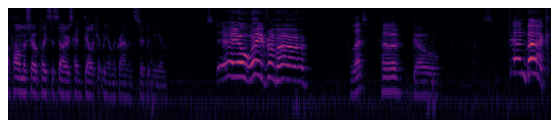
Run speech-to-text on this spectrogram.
Apollo Michaud placed his daughter's head delicately on the ground and stood to meet him. Stay away from her. Let her go. Stand back.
